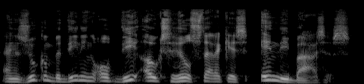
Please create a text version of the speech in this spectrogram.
En zoek een bediening op die ook heel sterk is in die basis.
